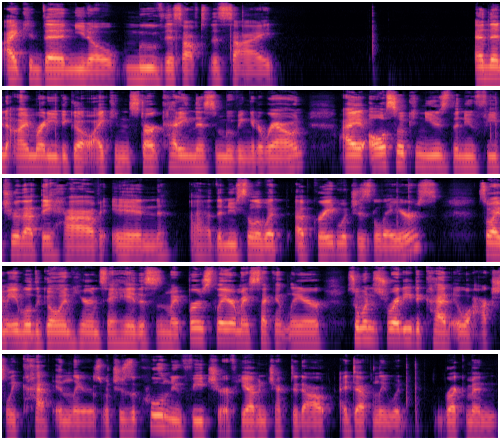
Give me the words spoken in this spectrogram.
I can then, you know, move this off to the side. And then I'm ready to go. I can start cutting this and moving it around. I also can use the new feature that they have in uh, the new silhouette upgrade, which is layers. So I'm able to go in here and say, hey, this is my first layer, my second layer. So when it's ready to cut, it will actually cut in layers, which is a cool new feature. If you haven't checked it out, I definitely would recommend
